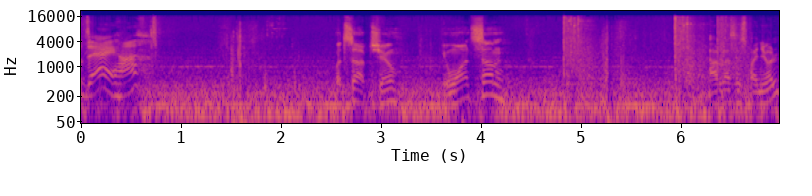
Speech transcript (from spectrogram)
It's beautiful day, huh? What's up, Chew? You want some? ¿Hablas español?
